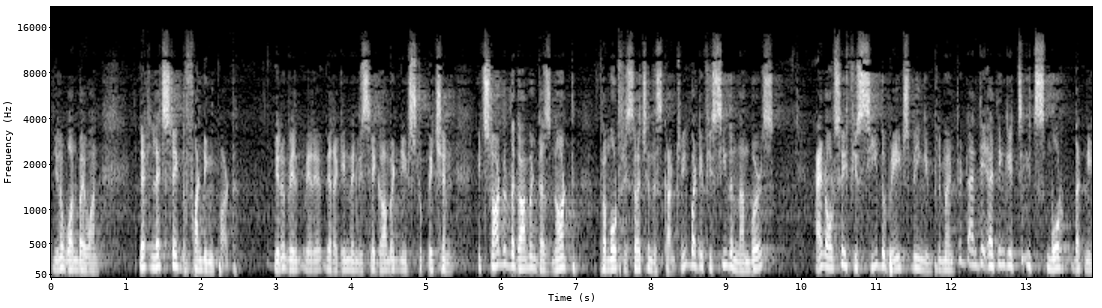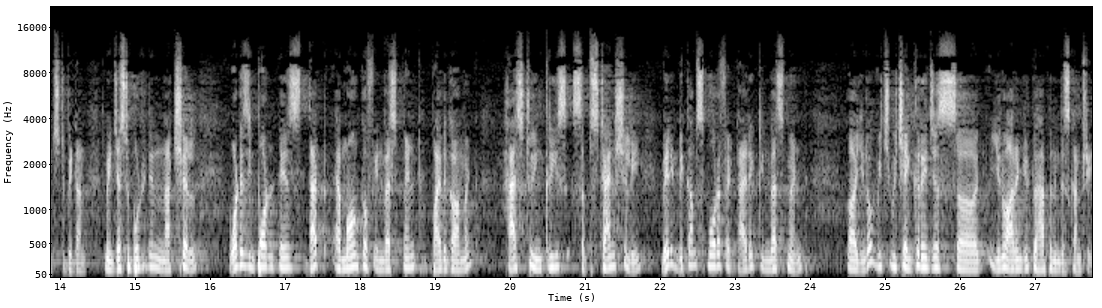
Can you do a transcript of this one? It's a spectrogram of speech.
you know, one by one. Let, let's take the funding part you know, where, where, again, when we say government needs to pitch in, it's not that the government does not promote research in this country, but if you see the numbers, and also if you see the way it's being implemented, and I think it's, it's more that needs to be done. I mean, just to put it in a nutshell, what is important is that amount of investment by the government has to increase substantially, where it becomes more of a direct investment, uh, you know, which, which encourages, uh, you know, R&D to happen in this country.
